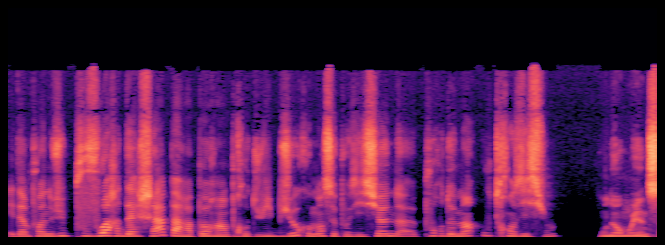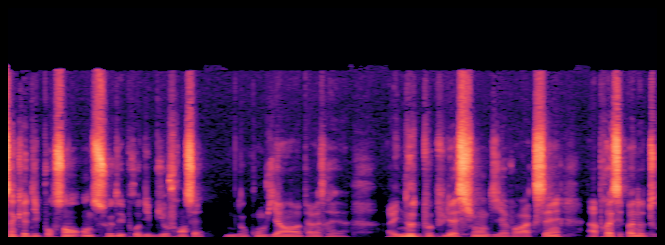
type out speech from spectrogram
Et d'un point de vue pouvoir d'achat par rapport à un produit bio, comment se positionne pour demain ou transition? On est en moyenne 5 à 10% en dessous des produits bio français. Donc on vient permettre à une autre population d'y avoir accès. Après, c'est pas notre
